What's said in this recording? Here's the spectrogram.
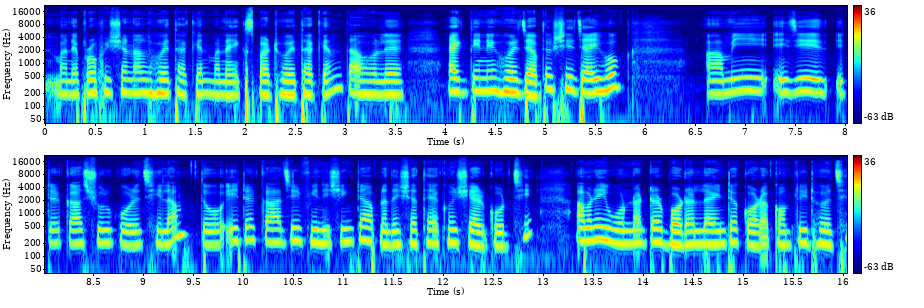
মানে প্রফেশনাল হয়ে থাকেন মানে এক্সপার্ট হয়ে থাকেন, তাহলে একদিনে হয়ে যাবে। তো সে যাই হোক আমি এই যে এটার কাজ শুরু করেছিলাম, তো এটার কাজের ফিনিশিংটা আপনাদের সাথে এখন শেয়ার করছি। আমার এই ওড়নাটার বর্ডার লাইনটা করা কমপ্লিট হয়েছে,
